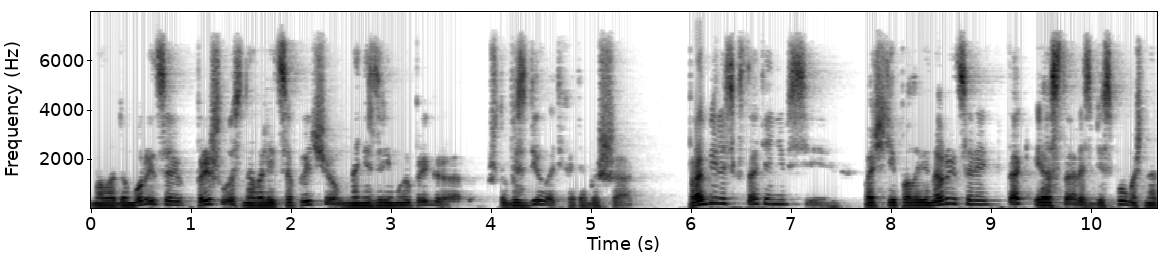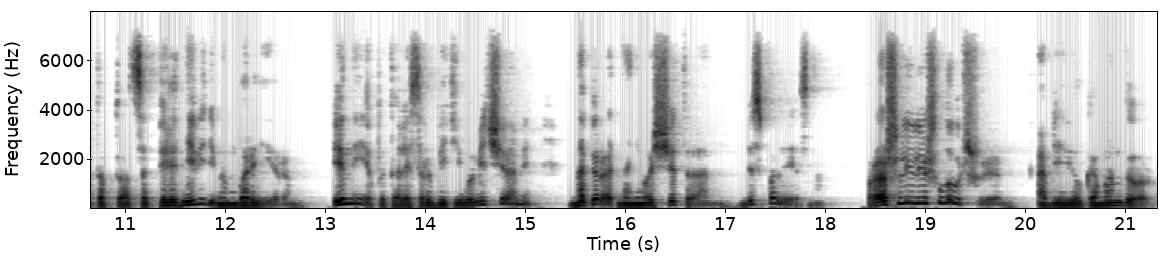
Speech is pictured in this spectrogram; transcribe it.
Молодому рыцарю пришлось навалиться плечом на незримую преграду, чтобы сделать хотя бы шаг. Пробились, кстати, не все. Почти половина рыцарей так и остались беспомощно топтаться перед невидимым барьером. Иные пытались рубить его мечами, напирать на него щитами. Бесполезно. «Прошли лишь лучшие», — объявил командор.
